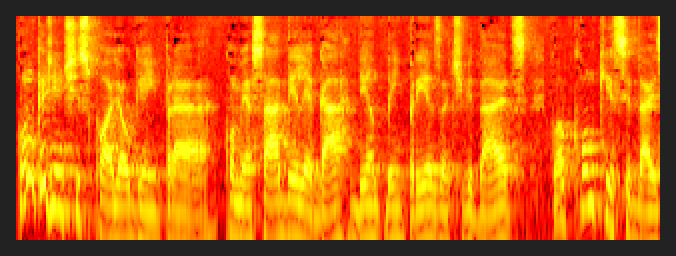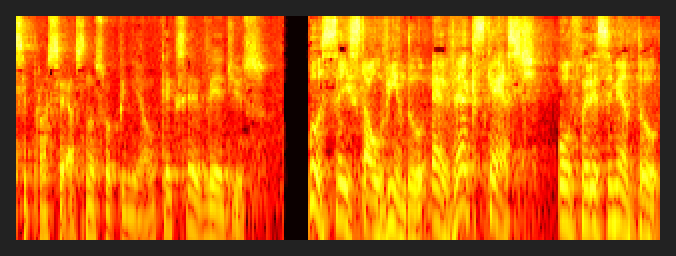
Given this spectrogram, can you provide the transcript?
como que a gente escolhe alguém para começar a delegar dentro da empresa atividades? Como que se dá esse processo, na sua opinião? O que, que você vê disso? Você está ouvindo EVEXCast. Oferecimento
